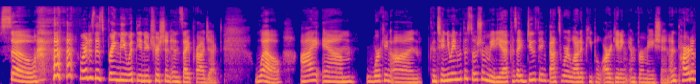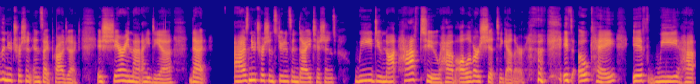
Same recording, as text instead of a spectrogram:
So, where does this bring me with the Nutrition Insight Project? Well, I am working on continuing with the social media because I do think that's where a lot of people are getting information. And part of the Nutrition Insight Project is sharing that idea that as nutrition students and dietitians, we do not have to have all of our shit together. it's okay if we have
